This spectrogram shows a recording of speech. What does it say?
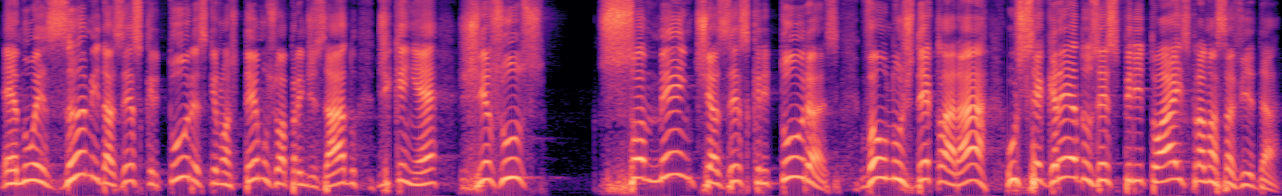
É no exame das Escrituras que nós temos o aprendizado de quem é Jesus. Somente as Escrituras vão nos declarar os segredos espirituais para a nossa vida.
